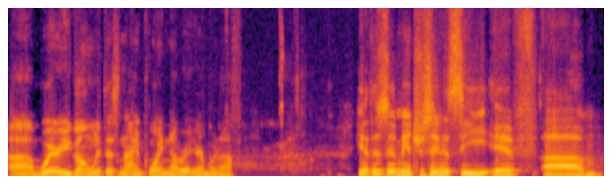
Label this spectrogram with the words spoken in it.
Um, where are you going with this nine point number here, Munaf? Yeah, this is gonna be interesting to see if um,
